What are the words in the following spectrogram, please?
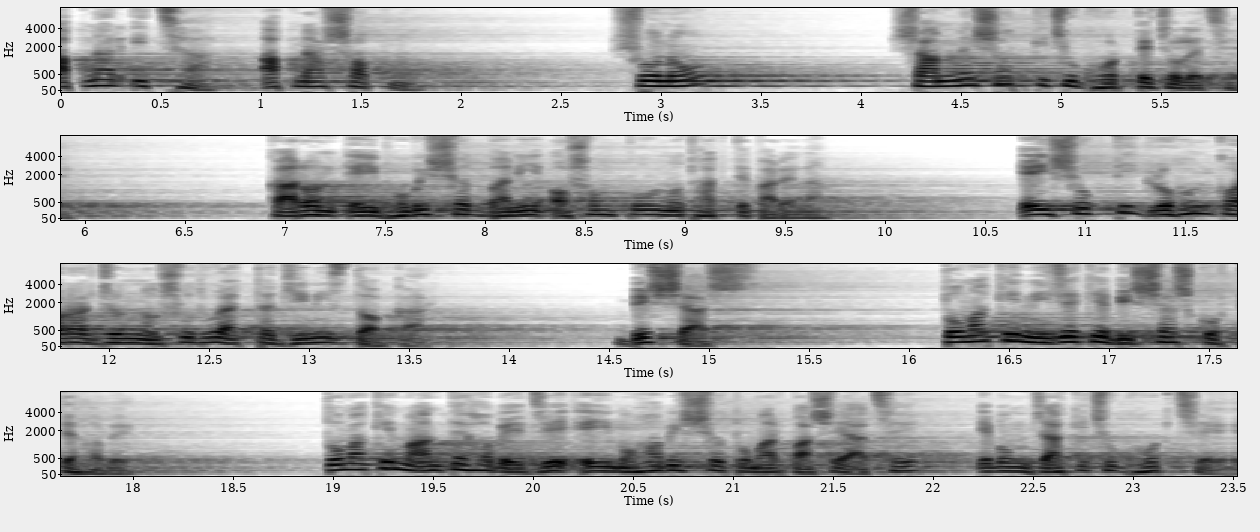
আপনার ইচ্ছা, আপনার স্বপ্ন। শোনো, সামনে সব কিছু ঘটতে চলেছে। কারণ এই ভবিষ্যৎবাণী অসম্পূর্ণ থাকতে পারে না। এই শক্তি গ্রহণ করার জন্য শুধু একটা জিনিস দরকার। বিশ্বাস। তোমাকে নিজেকে বিশ্বাস করতে হবে। তোমাকে মানতে হবে যে এই মহাবিশ্ব তোমার পাশে আছে এবং যা কিছু ঘটছে,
